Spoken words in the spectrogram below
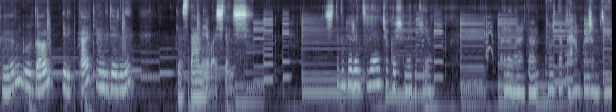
Bakın buradan erikler kendilerini göstermeye başlamış. İşte bu görüntü benim çok hoşuma gidiyor. Aralardan burada ben varım diyor.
